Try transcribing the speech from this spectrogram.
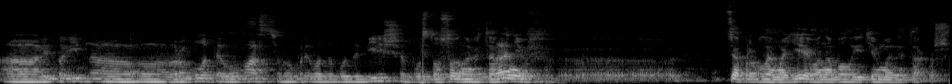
А відповідно роботи у вас цього приводу буде більше. Стосовно ветеранів, е, ця проблема є, вона болить і в мене також.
